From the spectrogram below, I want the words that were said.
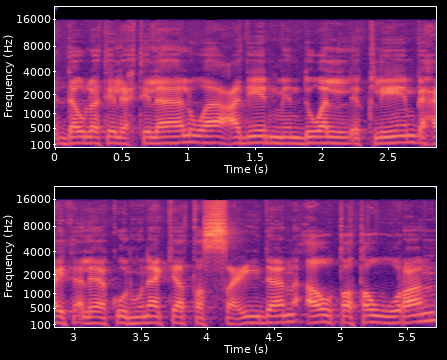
دولة الاحتلال وعديد من دول الإقليم بحيث لا يكون هناك تصعيدا أو تطورا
